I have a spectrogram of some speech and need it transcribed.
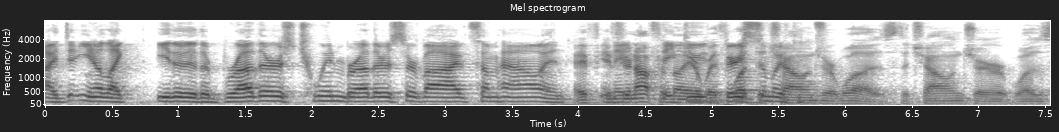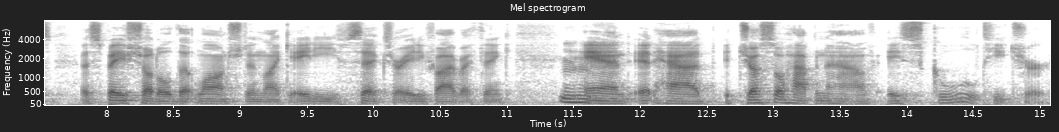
names. ide- you know, like either the brothers, twin brothers, survived somehow. And If, and if they- you're not familiar with what the Challenger was, the Challenger was a space shuttle that launched in like 86 or 85, I think. Mm-hmm. And it had, it just so happened to have a school teacher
